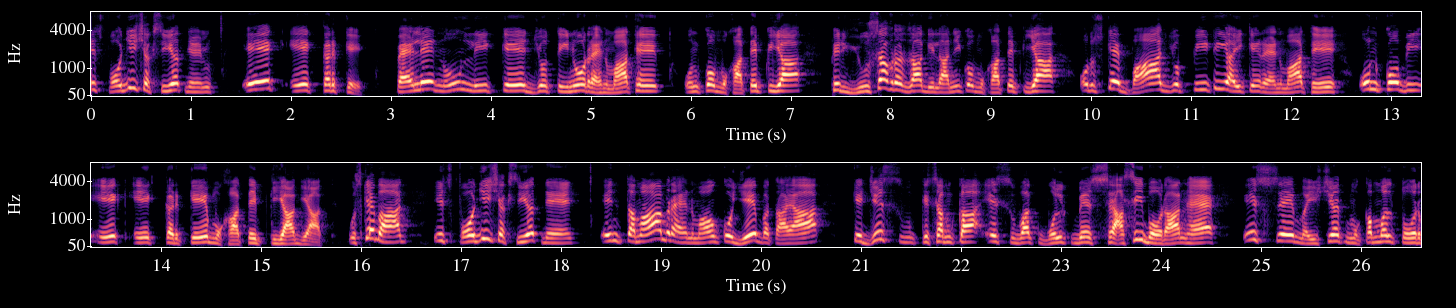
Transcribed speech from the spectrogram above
इस फौजी शख्सियत ने एक एक करके पहले नून लीग के जो तीनों रहनमा थे, उनको मुखातिब किया, फिर यूसफ रजा गिलानी को मुखातिब किया, और उसके बाद जो पीटीआई के रहनमा थे, उनको भी एक एक करके मुखातिब किया गया। उसके बाद इस फौजी शख्सियत ने इन तमाम रहनुमाओं को ये बताया कि जिस किस्म का इस वक्त मुल्क में सियासी बहरान है इससे मीशत मुकम्मल तौर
